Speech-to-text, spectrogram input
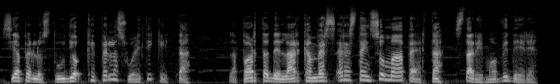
sia per lo studio che per la sua etichetta. La porta dell'Arkhamverse resta insomma aperta, staremo a vedere.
